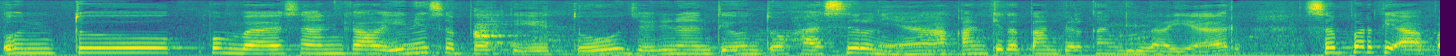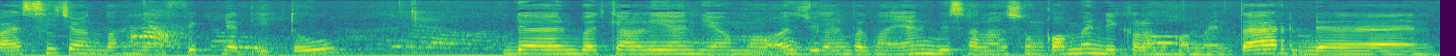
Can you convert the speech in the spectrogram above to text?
untuk pembahasan kali ini seperti itu, jadi nanti untuk hasilnya akan kita tampilkan di layar. Seperti apa sih contohnya fignet itu? Dan buat kalian yang mau ajukan pertanyaan bisa langsung komen di kolom komentar. Dan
